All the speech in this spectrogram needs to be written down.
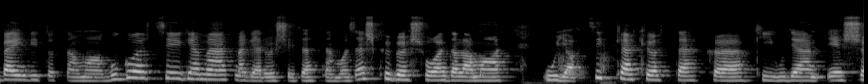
beindítottam a Google cégemet, megerősítettem az esküvős oldalamat, újabb cikkek jöttek ki, ugye, és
